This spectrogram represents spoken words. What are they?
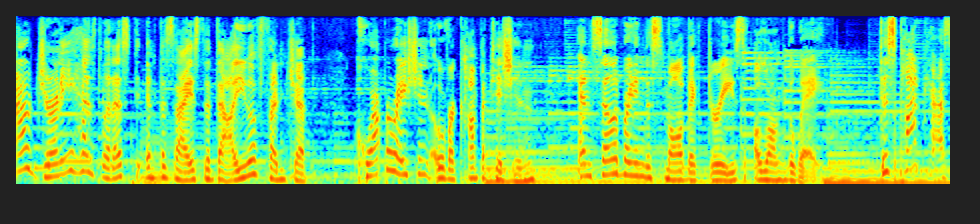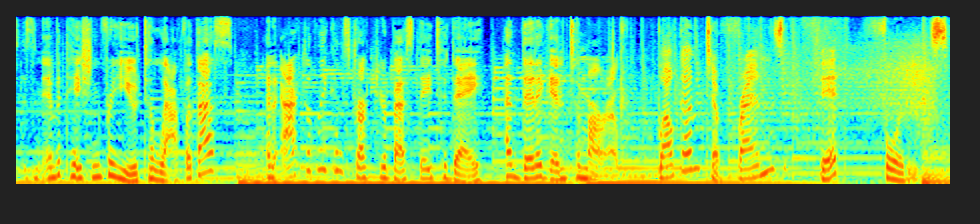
Our journey has led us to emphasize the value of friendship, cooperation over competition, and celebrating the small victories along the way. This podcast is an invitation for you to laugh with us and actively construct your best day today and then again tomorrow. Welcome to Friends Fit 40s.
